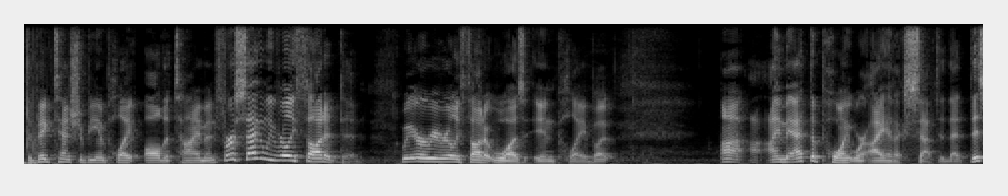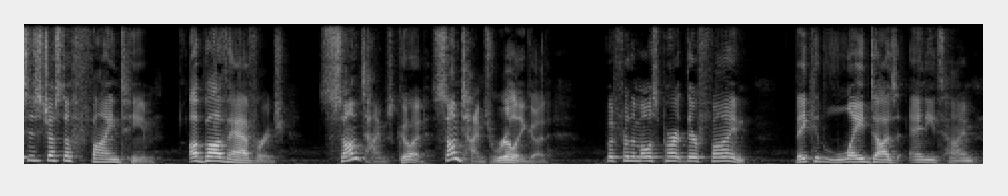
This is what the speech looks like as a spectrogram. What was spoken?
The Big Ten should be in play all the time. And for a second, we really thought it did. We, or we really thought it was in play. But uh, I'm at the point where I have accepted that this is just a fine team. Above average. Sometimes good. Sometimes really good. But for the most part, they're fine. They could lay duds anytime.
